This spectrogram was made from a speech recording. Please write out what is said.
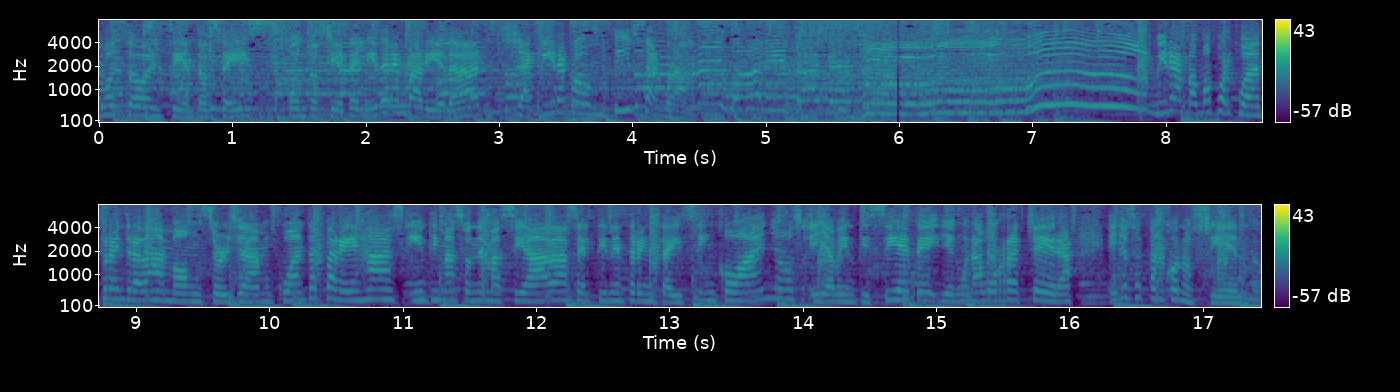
Nuevo Sol 106.7, líder en variedad. Shakira con Bizarrap. Uh, vamos por cuatro entradas a Monster Jam. ¿Cuántas parejas íntimas son demasiadas? Él tiene 35 años, ella 27, y en una borrachera ellos se están conociendo.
